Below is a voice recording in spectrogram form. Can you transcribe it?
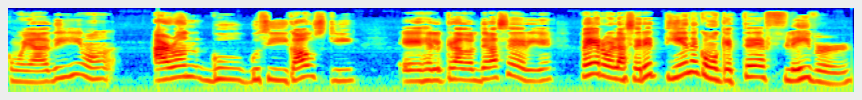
como ya dijimos, Aaron Gu- Gusikowski es el creador de la serie. Pero la serie tiene como que este flavor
